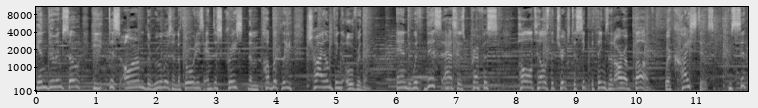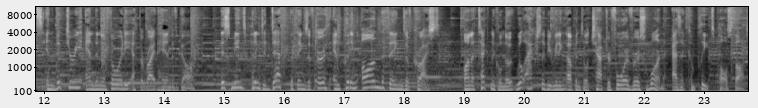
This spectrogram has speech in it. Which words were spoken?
In doing so, he disarmed the rulers and authorities and disgraced them publicly, triumphing over them. And with this as his preface, Paul tells the church to seek the things that are above, where Christ is, who sits in victory and in authority at the right hand of God. This means putting to death the things of earth and putting on the things of Christ. On a technical note, we'll actually be reading up until chapter 4, verse 1, as it completes Paul's thought.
